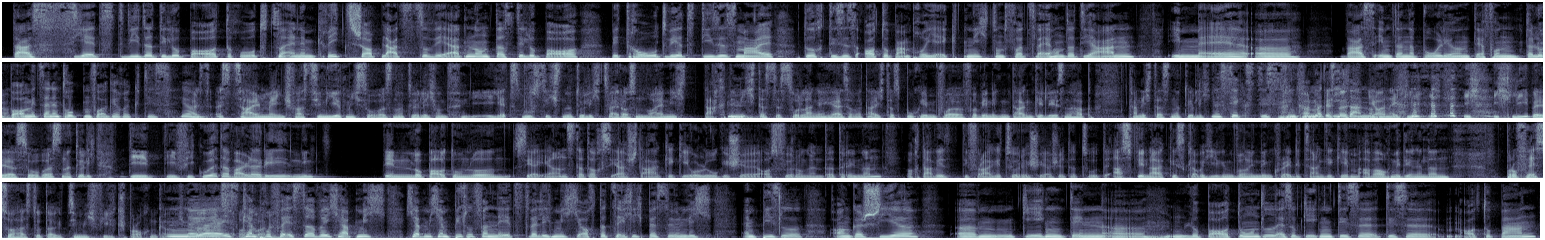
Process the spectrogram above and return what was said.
dass jetzt wieder die Lobau droht, zu einem Kriegsschauplatz zu werden und dass die Lobau bedroht wird dieses Mal durch dieses Autobahnprojekt, nicht? Und vor 200 Jahren im Mai äh, war es eben der Napoleon, der von der Lobau ja. mit seinen Truppen vorgerückt ist. Ja. Als, als Zahlenmensch fasziniert mich sowas natürlich und jetzt wusste ich es natürlich 2009. Ich dachte hm. nicht, dass das so lange her ist, aber da ich das Buch eben vor, vor wenigen Tagen gelesen habe, kann ich das natürlich. Na, siehst, das informativ an. Ja, ich, ich, ich, ich liebe ja sowas natürlich. Die, die Figur der Valerie nimmt den Lobautunnel sehr ernst, hat auch sehr starke geologische Ausführungen da drinnen. Auch da wird die Frage zur Recherche dazu. Der Aspinac ist, glaube ich, irgendwo in den Credits angegeben, aber auch mit irgendeinem Professor hast du da ziemlich viel gesprochen, glaube ich. Naja, er ist Autorin. kein Professor, aber ich habe mich, ich habe mich ein bisschen vernetzt, weil ich mich auch tatsächlich persönlich ein bisschen engagiere ähm, gegen den äh, Lobautunnel, also gegen diese, diese Autobahn.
